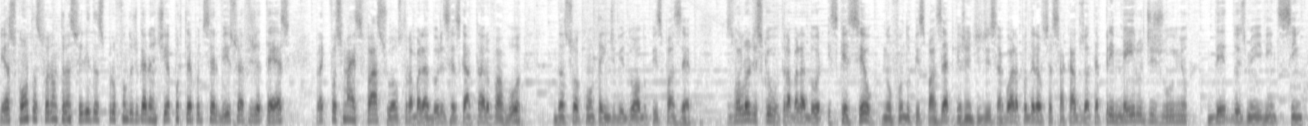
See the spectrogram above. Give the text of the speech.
e as contas foram transferidas para o Fundo de Garantia por Tempo de Serviço, FGTS, para que fosse mais fácil aos trabalhadores resgatar o valor da sua conta individual do PIS/PASEP. Os valores que o trabalhador esqueceu no fundo PIS/PASEP, que a gente disse agora, poderão ser sacados até 1 de junho de 2025.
